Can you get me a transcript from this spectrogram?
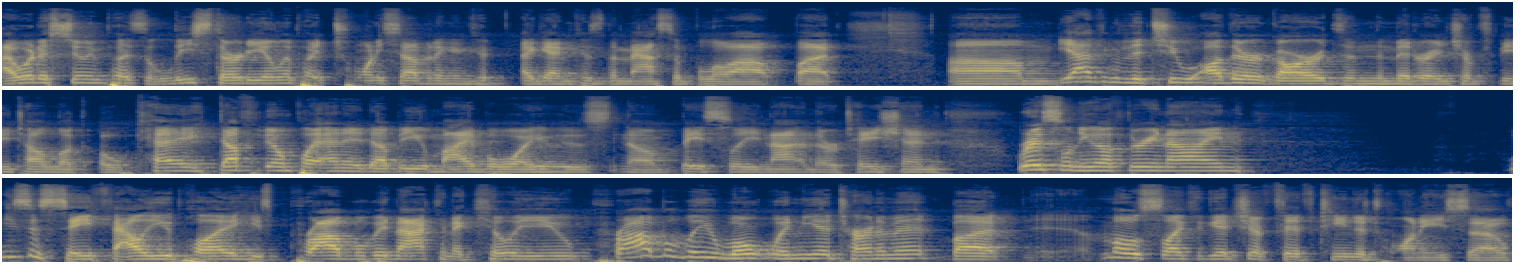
I would assume he plays at least 30. He only played 27 again because of the massive blowout, but um, yeah, I think the two other guards in the mid range for the Utah look okay. Definitely don't play NAW, my boy, who's you know basically not in the rotation. Rizzle, you have 3 9. He's a safe value play. He's probably not going to kill you. Probably won't win you a tournament, but most likely get you 15 to 20. So,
